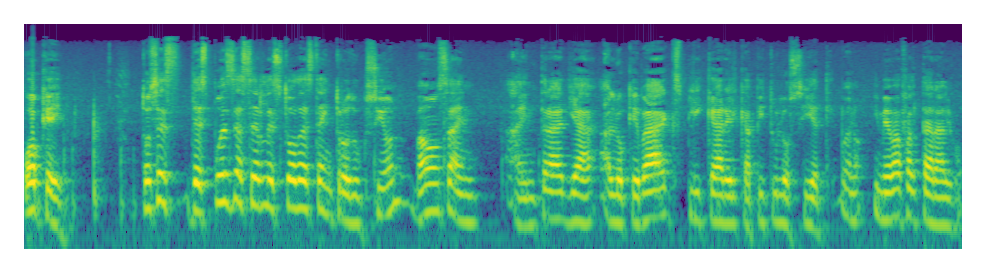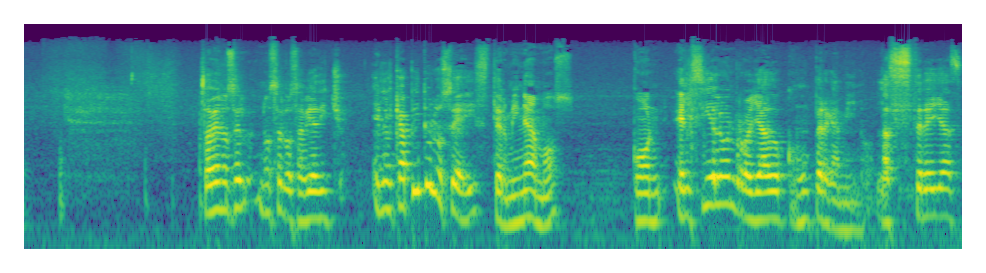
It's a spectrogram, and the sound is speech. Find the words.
Ok, entonces después de hacerles toda esta introducción, vamos a, entrar ya a lo que va a explicar el capítulo 7. Bueno, y me va a faltar algo. Todavía no se, no se los había dicho. En el capítulo 6 terminamos con el cielo enrollado como un pergamino. Las estrellas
